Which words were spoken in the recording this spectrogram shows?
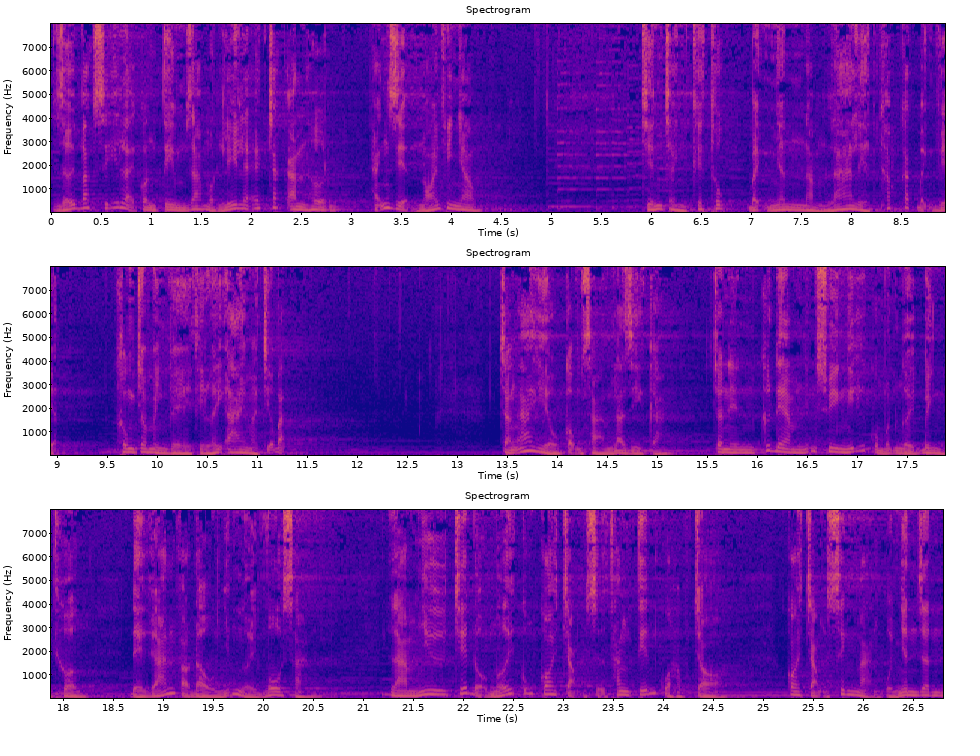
Giới bác sĩ lại còn tìm ra một lý lẽ chắc ăn hơn, Hãnh diện nói với nhau. Chiến tranh kết thúc, Bệnh nhân nằm la liệt khắp các bệnh viện. Không cho mình về thì lấy ai mà chữa bệnh? Chẳng ai hiểu cộng sản là gì cả, Cho nên cứ đem những suy nghĩ của một người bình thường để gán vào đầu những người vô sản. Làm như chế độ mới cũng coi trọng sự thăng tiến của học trò, coi trọng sinh mạng của nhân dân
